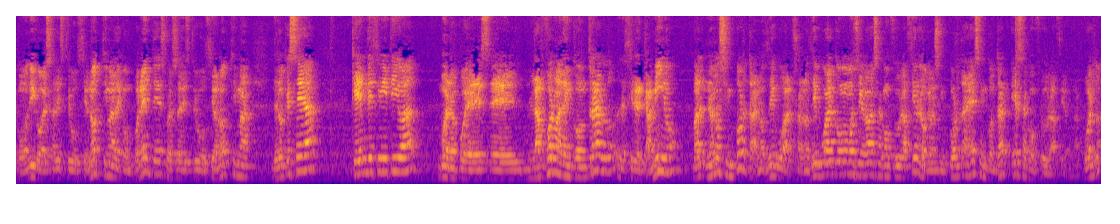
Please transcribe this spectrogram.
como digo, esa distribución óptima de componentes o esa distribución óptima de lo que sea, que en definitiva, bueno, pues eh, la forma de encontrarlo, es decir, el camino, ¿vale? No nos importa, nos da igual, o sea, nos da igual cómo hemos llegado a esa configuración, lo que nos importa es encontrar esa configuración, ¿de acuerdo?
